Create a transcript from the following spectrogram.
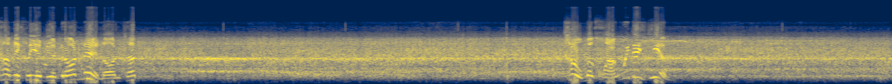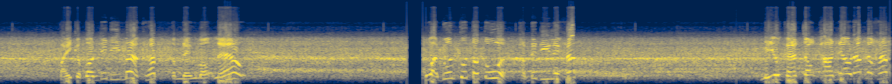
ถ้าไม่เคลียร์เดือดร้อนแน่นอนครับเข้ามาขวางไว้ได้เยี่ยม ไปกับบอลได้ดีมากครับ ตำแหน่งเหมาะแล้วจังหวะดวลตัวต่อตัวทำได้ดีเลยครับ มีโอ กาสเจาะผ่านแนวรับแล้วครับ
